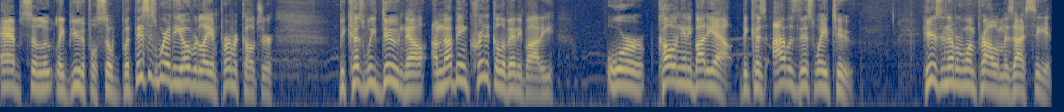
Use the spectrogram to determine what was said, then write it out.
absolutely beautiful. So, but this is where the overlay in permaculture, because we do now, I'm not being critical of anybody or calling anybody out because I was this way too. Here's the number one problem as I see it.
